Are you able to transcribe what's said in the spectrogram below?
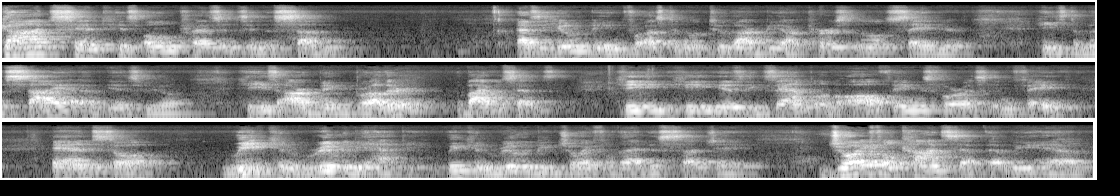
God sent his own presence in the Son as a human being for us to know to our, be our personal Savior. He's the Messiah of Israel. He's our big brother, the Bible says. He, he is the example of all things for us in faith. And so we can really be happy. We can really be joyful. That is such a joyful concept that we have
